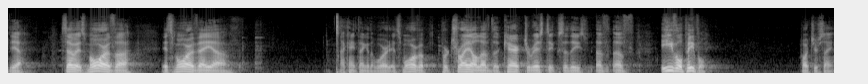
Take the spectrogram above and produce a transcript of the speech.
Yeah. So it's more of a, it's more of a, uh, I can't think of the word. It's more of a portrayal of the characteristics of these of, of evil people. What you're saying,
